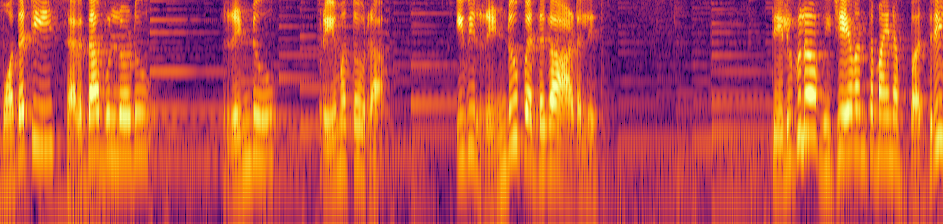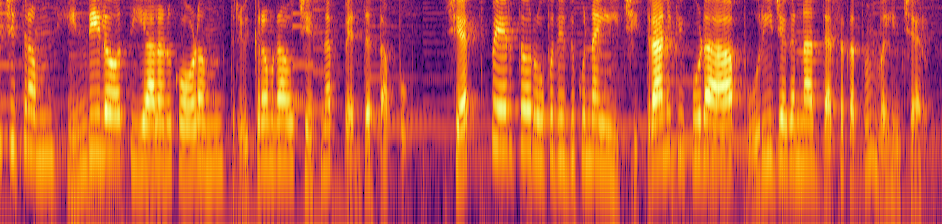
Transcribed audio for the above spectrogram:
మొదటి సరదా బుల్లోడు రెండు ప్రేమతో రా. ఇవి రెండూ పెద్దగా ఆడలేదు. తెలుగులో విజయవంతమైన బద్రీ చిత్రం హిందీలో తీయాలనుకోవడం త్రివిక్రమరావు చేసిన పెద్ద తప్పు. షర్త్ పేరుతో రూపుదిద్దుకున్న ఈ చిత్రానికి కూడా పూరి జగన్నాథ్ దర్శకత్వం వహించారు.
